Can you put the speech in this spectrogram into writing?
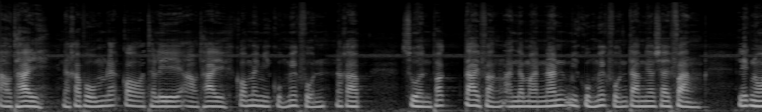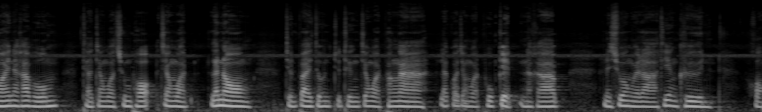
อ่าวไทยนะครับผมและก็ทะเลอ่าวไทยก็ไม่มีกลุ่มเมฆฝนนะครับ ส่วนภาคใต้ฝั่งอันดามันนั้น มีกลุ่มเมฆฝนตามแนวชายฝั่งเล็กน้อยนะครับผมแถวจังหวัดชุมพรจังหวัดละนอง จนไปจนจนถึงจังหวัดพังงาและก็จังหวัดภูเก็ตนะครับ ในช่วงเวลาเที่ยงคืนของ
